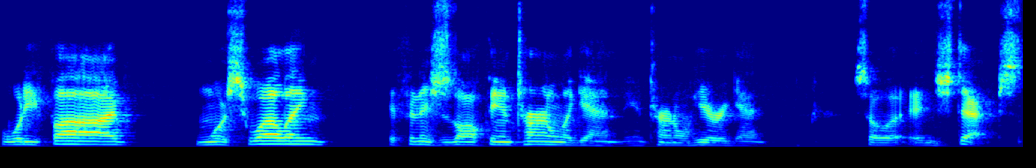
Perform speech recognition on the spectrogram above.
45, more swelling, it finishes off the internal again, the internal here again. So in steps,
